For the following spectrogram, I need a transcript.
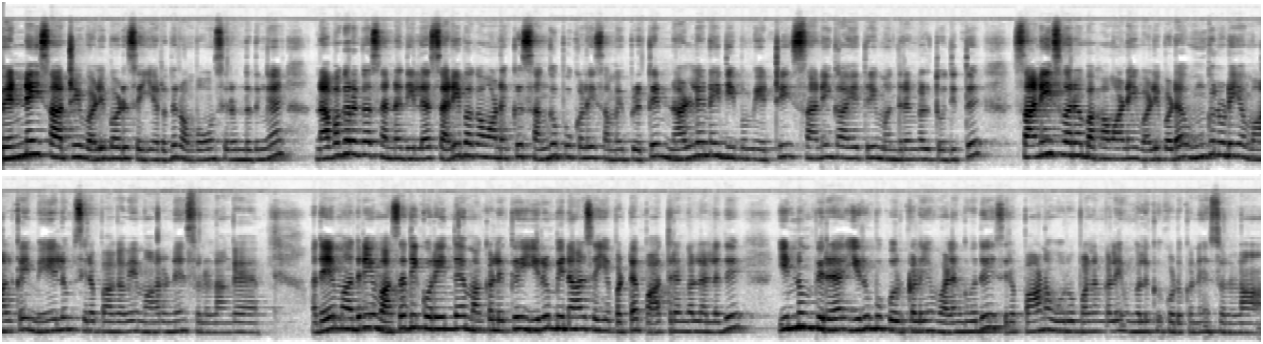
வெண்ணெய் சாற்றி வழிபாடு செய்கிறது ரொம்பவும் சிறந்ததுங்க. நவகிரக சன்னதியில் சனி பகவானுக்கு சங்கு பூக்களை சமர்ப்பித்து நல்லெண்ணெய் தீபம் ஏற்றி சனி காயத்ரி மந்திரங்கள் துதித்து சனீஸ்வர பகவானை வழிபட உங்களுடைய வாழ்க்கை மேலும் சிறப்பாகவே மாறும்னு சொல்லலாங்க. அதே மாதிரி வசதி குறைந்த மக்களுக்கு இரும்பினால் செய்யப்பட்ட பாத்திரங்கள் அல்லது இன்னும் பிற இரும்பு பொருட்களையும் வழங்குவது சிறப்பான ஒரு பலன்களை உங்களுக்கு கொடுக்குன்னு சொல்லலாம்.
